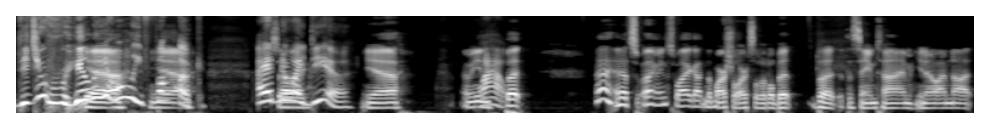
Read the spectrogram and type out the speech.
Did you really? Yeah, Holy yeah. fuck. I had So, no idea. Yeah. I mean, Wow. but eh, and that's I mean, that's why I got into martial arts a little bit. But at the same time, you know, I'm not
